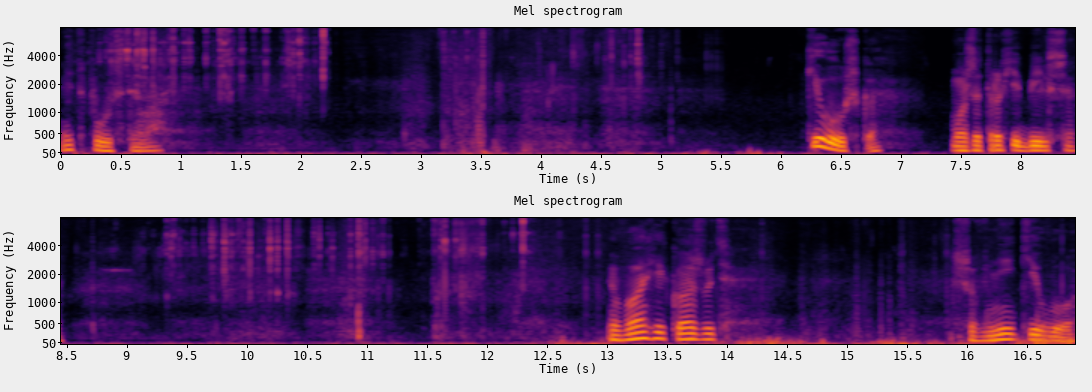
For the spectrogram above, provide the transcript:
відпустимо. Кілушка. Може трохи більше. Ваги кажуть, що в ній кіло.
